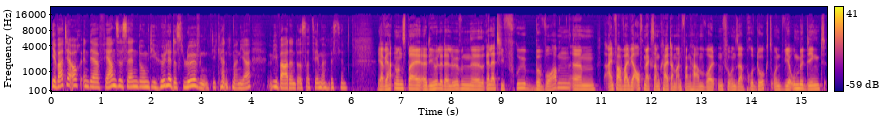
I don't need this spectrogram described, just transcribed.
Ihr wart ja auch in der Fernsehsendung Die Höhle des Löwen, die kennt man ja. Wie war denn das? Erzähl mal ein bisschen. Ja, wir hatten uns bei äh, Die Höhle der Löwen äh, relativ früh beworben, ähm, einfach weil wir Aufmerksamkeit am Anfang haben wollten für unser Produkt und wir unbedingt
